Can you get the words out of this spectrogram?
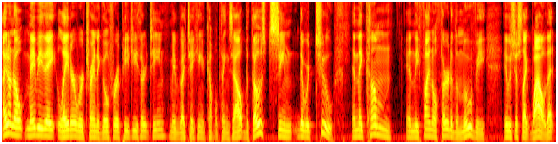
I don't know. Maybe they later were trying to go for a PG 13, maybe by taking a couple things out, but those seem, there were two, and they come in the final third of the movie. It was just like, wow, that.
